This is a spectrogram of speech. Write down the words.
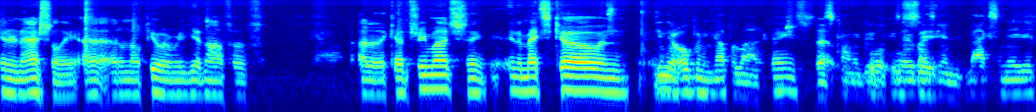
internationally. I, I don't know if people are gonna be getting off of out of the country much. I think into Mexico and I think they're opening up a lot of Things, things. That's kind of good we'll- because we'll everybody's see. getting vaccinated.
